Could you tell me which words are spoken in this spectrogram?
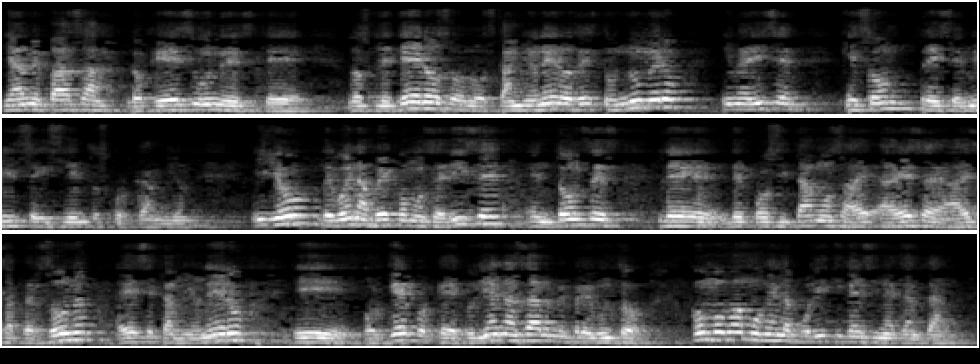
Ya me pasa lo que es un, este, los fleteros o los camioneros esto, un número, y me dicen, que son 13.600 por camión. Y yo, de buena fe, como se dice, entonces le depositamos a, esa, a esa persona, a ese camionero. ¿Y ¿Por qué? Porque Julián Azar me preguntó, ¿cómo vamos en la política en Sinacantán?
